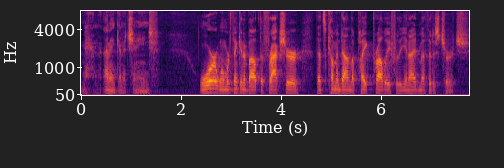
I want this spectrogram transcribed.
man, that ain't going to change. Or when we're thinking about the fracture that's coming down the pike, probably for the United Methodist Church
